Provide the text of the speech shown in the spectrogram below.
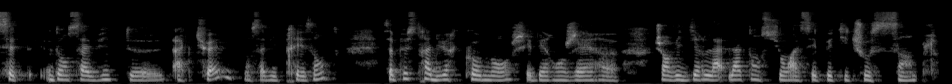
cette, dans sa vie de, actuelle, dans sa vie présente, ça peut se traduire comment chez Bérangère euh, J'ai envie de dire la- l'attention à ces petites choses simples?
